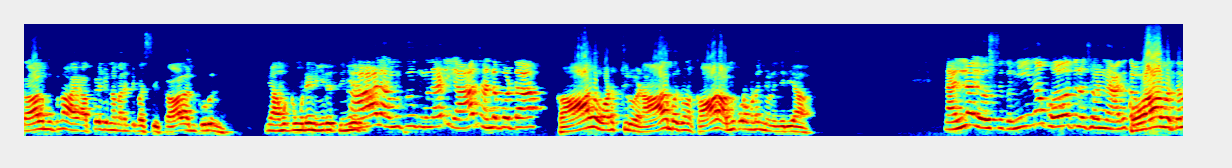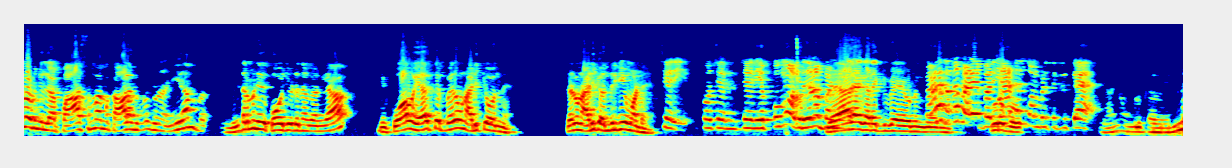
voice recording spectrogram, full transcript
காலை முக்குனா அப்பயே சொன்ன மிரட்டி பஸ். காலை அனுப்பிடுன்னு நீ அமுக்க முடியாது நீ இதை திங்க கால் முன்னாடி யார் சண்டை போட்டா? காலை உடச்சிருவேன். நான் பஸ் உனக்கு காலை அமுக்க விட மாட்டேன்னு சொன்னேன் சரியா நல்லா யோசிச்சுக்கோ. நீ தான் கோவத்துல சொன்ன? அதுக்கு கோவத்துல ஒண்ணு இல்ல பாசமா நம்ம காலை அமுக்கணும்னு சொன்ன நீ தான் மிண்டமா நீ கோவிச்சுட்டு இருந்தாங்க நீ கோவம் ஏத்த பேர உன்னை அடிக்க வந்தேன். இல்ல உன்னை அடிக்க வந்திருக்கவே மாட்டேன். சரி சரி, எப்பவும் அப்படிதானே வேலை கிடைக்குவே உனக்கு வேலைக்கு வேலையை பாரு. கூட போ. யாருக்கு வம்பிழுத்துட்டு இருக்க? என்ன உங்களுக்காக? என்ன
